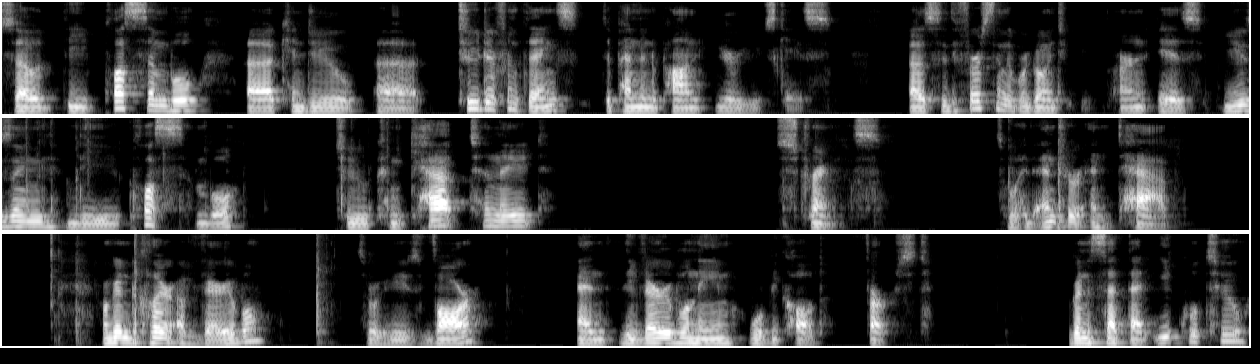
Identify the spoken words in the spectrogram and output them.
so the plus symbol uh, can do uh, two different things depending upon your use case. Uh, so the first thing that we're going to learn is using the plus symbol to concatenate strings. So we'll hit enter and tab. We're going to declare a variable. So we're going to use var, and the variable name will be called first. We're going to set that equal to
